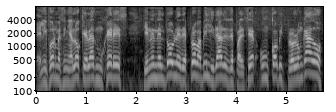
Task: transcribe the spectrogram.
El informe señaló que las mujeres tienen el doble de probabilidades de padecer un COVID prolongado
